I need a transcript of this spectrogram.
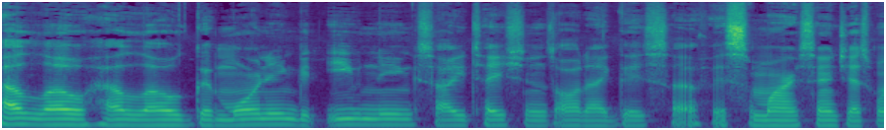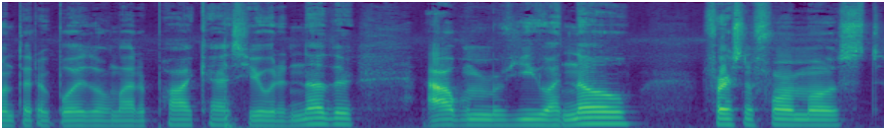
hello, hello, good morning, good evening, salutations, all that good stuff. It's Samari Sanchez, one third of Boys on Ladder podcast, here with another album review. I know, first and foremost,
